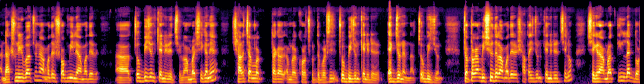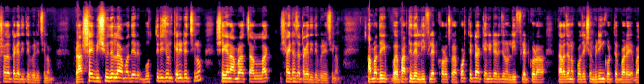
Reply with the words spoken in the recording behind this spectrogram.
ডাকসু নির্বাচনে আমাদের সব মিলে আমাদের চব্বিশ জন ক্যান্ডিডেট ছিল। আমরা সেখানে সাড়ে চার লাখ টাকা আমরা খরচ করতে পারছি, চব্বিশ জন ক্যান্ডিডেট একজনের না, চব্বিশ জন। চট্টগ্রাম বিশ্ববিদ্যালয়ে আমাদের সাতাইশ জন ক্যান্ডিডেট ছিল, সেখানে আমরা তিন লাখ দশ হাজার টাকা দিতে পেরেছিলাম। রাজশাহী বিশ্ববিদ্যালয়ে আমাদের বত্রিশ জন ক্যান্ডিডেট ছিল, সেখানে আমরা চার লাখ ষাট হাজার টাকা দিতে পেরেছিলাম। আমাদের প্রার্থীদের লিফলেট খরচ করা, প্রত্যেকটা ক্যান্ডিডেটের জন্য লিফলেট করা, তারা যেন প্রজেকশন মিটিং করতে পারে বা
